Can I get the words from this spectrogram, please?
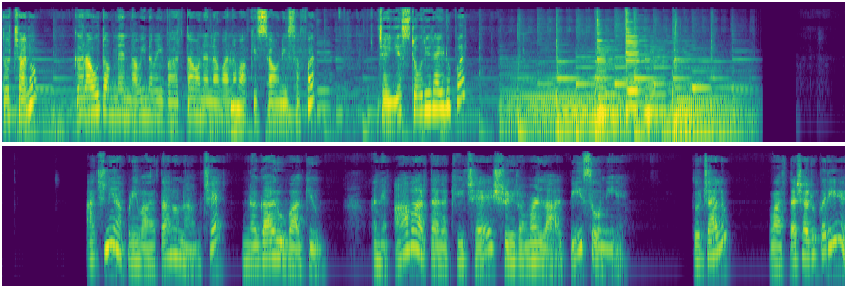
તો ચલો, કરાવું તમને નવી નવી વાર્તાઓ અને નવા નવા કિસ્સાઓની સફર. જઈએ સ્ટોરી રાઈડ ઉપર. આજની આપણી વાર્તાનું નામ છે, નગારું વાગ્યું. અને આ વાર્તા લખી છે શ્રી રમણલાલ પી સોનીએ. તો ચાલો વાર્તા શરૂ કરીએ.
